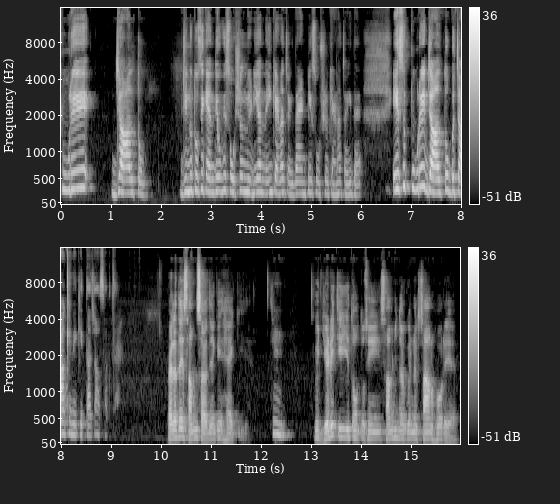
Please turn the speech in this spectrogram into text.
ਪੂਰੇ ਜਾਲ ਤੋਂ ਜਿਹਨੂੰ ਤੁਸੀਂ ਕਹਿੰਦੇ ਹੋ ਵੀ ਸੋਸ਼ਲ ਮੀਡੀਆ ਨਹੀਂ ਕਹਿਣਾ ਚਾਹੀਦਾ ਐਂਟੀ ਸੋਸ਼ਲ ਕਹਿਣਾ ਚਾਹੀਦਾ ਹੈ ਇਸ ਪੂਰੇ ਜਾਲ ਤੋਂ ਬਚਾ ਕਿਵੇਂ ਕੀਤਾ ਜਾ ਸਕਦਾ ਹੈ? ਪਹਿਲਾਂ ਤਾਂ ਇਹ ਸਮਝ ਸਕਦੇ ਹਾਂ ਕਿ ਹੈ ਕੀ ਹੈ। ਹੂੰ। ਕਿਉਂਕਿ ਜਿਹੜੀ ਚੀਜ਼ ਤੋਂ ਤੁਸੀਂ ਸਮਝਦੇ ਹੋ ਕੋਈ ਨੁਕਸਾਨ ਹੋ ਰਿਹਾ ਹੈ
